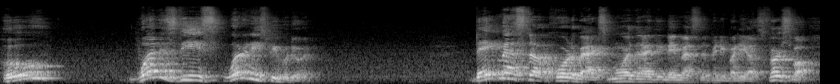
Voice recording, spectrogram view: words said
Who? What is these? What are these people doing? They messed up quarterbacks more than I think they messed up anybody else. First of all,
